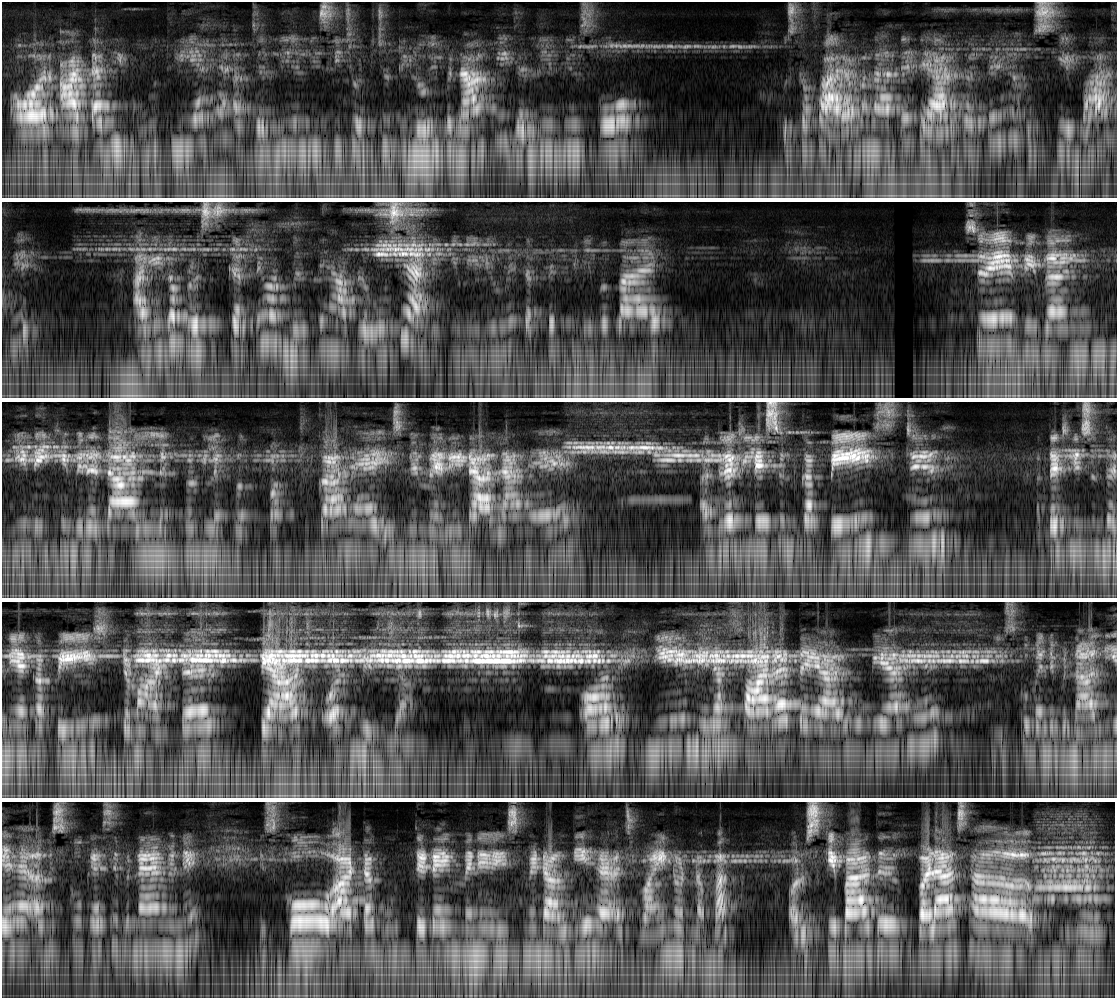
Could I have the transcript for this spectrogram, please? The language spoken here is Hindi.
और आटा भी गूथ लिया है। अब जल्दी जल्दी इसकी छोटी छोटी लोई बना के जल्दी जल्दी उसको, उसका फारा बनाते, तैयार करते हैं। उसके बाद फिर आगे का प्रोसेस करते हैं और मिलते हैं आप लोगों से आगे की वीडियो में। तब तक के लिए बाय सो एवरीवन ये देखिए मेरा दाल लगभग लगभग पक चुका है। इसमें मैंने डाला है अदरक लहसुन का पेस्ट, अदरक लहसुन, धनिया का पेस्ट, टमाटर, प्याज और मिर्चा। और ये मेरा फारा तैयार हो गया है। इसको मैंने बना लिया है। अब इसको कैसे बनाया मैंने? इसको आटा गूंथते टाइम मैंने इसमें डाल दिया है अजवाइन और नमक। और उसके बाद बड़ा सा,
